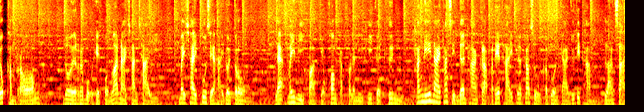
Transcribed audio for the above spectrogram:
ยกคำร้อง โดยระบุเหตุผลว่านายชานชัย ไม่ใช่ผู้เสียหายโดยตรง และไม่มีความเกี่ยวข้องกับกรณีที่เกิดขึ้น ทั้งนี้นายทักษิณเดินทางกลับประเทศไทยเพื่อเข้าสู่กระบวนการยุติธรรม หลังศาล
